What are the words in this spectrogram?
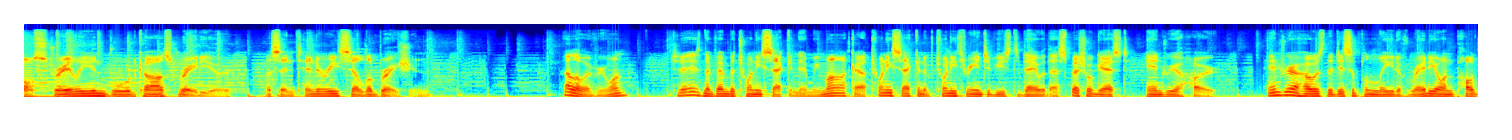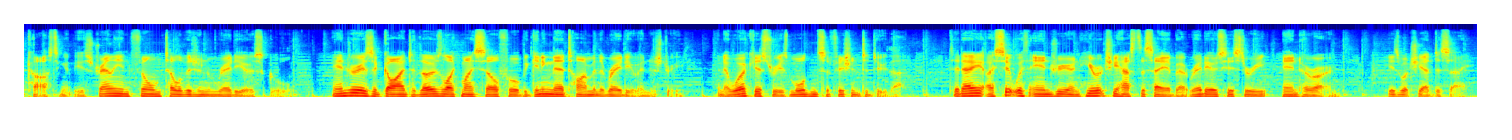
Australian Broadcast Radio, a centenary celebration. Hello, everyone. Today is November 22nd, and we mark our 22nd of 23 interviews today with our special guest, Andrea Ho. Andrea Ho is the discipline lead of radio and podcasting at the Australian Film, Television and Radio School. Andrea is a guide to those like myself who are beginning their time in the radio industry, and her work history is more than sufficient to do that. Today, I sit with Andrea and hear what she has to say about radio's history and her own. Here's what she had to say.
